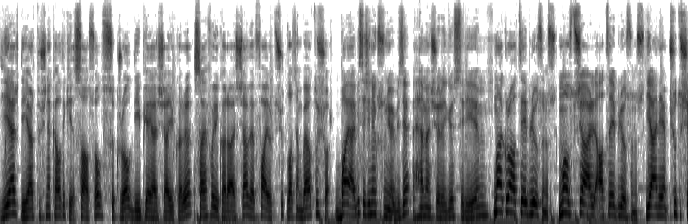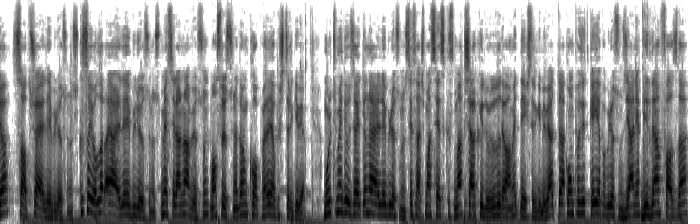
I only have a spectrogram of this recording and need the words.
diğer diğer tuşuna kaldı ki sağ sol scroll DPI aşağı yukarı sayfa yukarı aşağı ve fire tuşu zaten bayağı tuş var. Bayağı bir seçenek sunuyor bize. Hemen şöyle göstereyim. Makro atayabiliyorsunuz. Mouse tuşu atayabiliyorsunuz. Yani şu tuşa sağ tuşa ayarlayabiliyorsunuz. Kısa yollar ayarlayabiliyorsunuz. Mesela ne yapıyorsun? Masa üstüne dön kopyala yapıştır gibi. Multimedya özelliklerini ayarlayabiliyorsunuz. Ses açma, ses kısma, şarkıyı duyduğu devam et, değiştir gibi. Ve hatta composite key yapabiliyorsunuz. Yani birden fazla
